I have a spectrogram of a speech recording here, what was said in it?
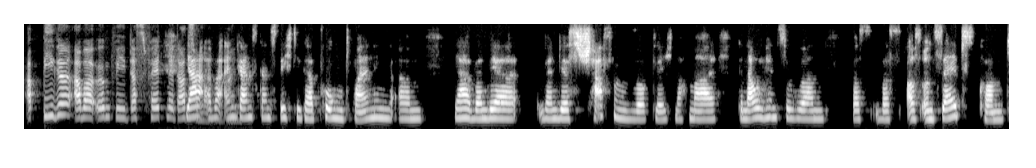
Abbiege, aber irgendwie, das fällt mir dazu. Ja, aber ein, ein ganz, ganz wichtiger Punkt, vor allen Dingen, ähm, ja, wenn wir, wenn wir es schaffen, wirklich nochmal genau hinzuhören, was, was aus uns selbst kommt,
